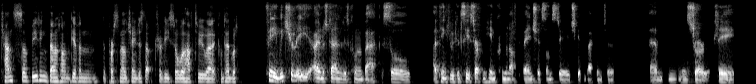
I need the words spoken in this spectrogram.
chance of beating Benetton given the personnel changes that Treviso will have to uh, contend with? Fineen Wycherley, I understand, is coming back, so I think we could see certainly him coming off the bench at some stage, getting back into um, Munster play.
